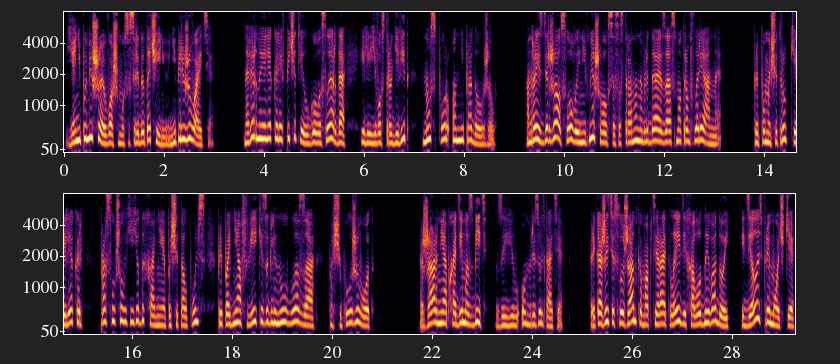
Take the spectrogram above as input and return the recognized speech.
Я не помешаю вашему сосредоточению, не переживайте. Наверное, лекаря впечатлил голос Лерда или его строгий вид, но спор он не продолжил. Анрей сдержал слово и не вмешивался со стороны, наблюдая за осмотром Флорианны. При помощи трубки лекарь прослушал ее дыхание, посчитал пульс, приподняв веки, заглянул в глаза, пощупал живот. «Жар необходимо сбить», — заявил он в результате. Прикажите служанкам обтирать леди холодной водой и делать примочки».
